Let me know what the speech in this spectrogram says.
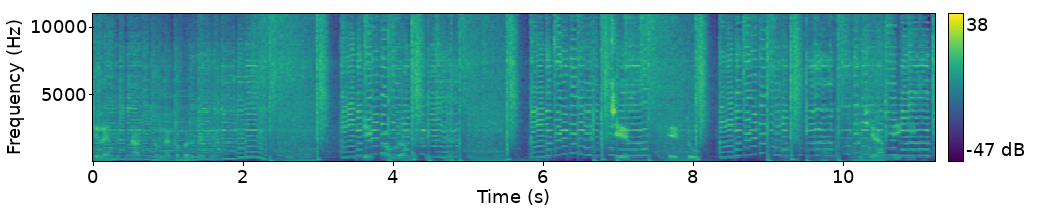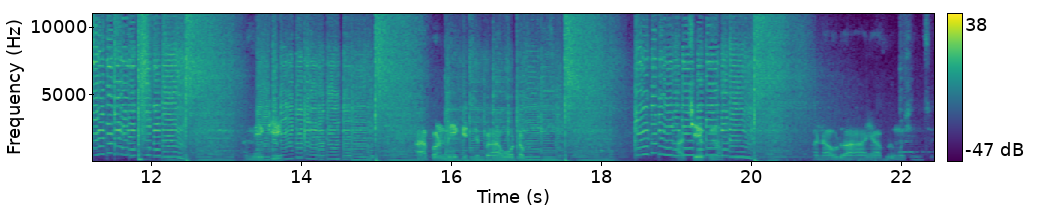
સિલાઈ મશીન આ તમને ખબર છે કે એક આવડા મશીન છે ચેક એ ટુ પછી આ મેગી આ મેગી આ પણ મેગી છે પણ આ ઓટો આ ચેકનો અને આવડું અહીંયા આપણું મશીન છે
